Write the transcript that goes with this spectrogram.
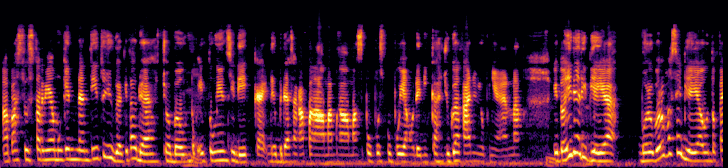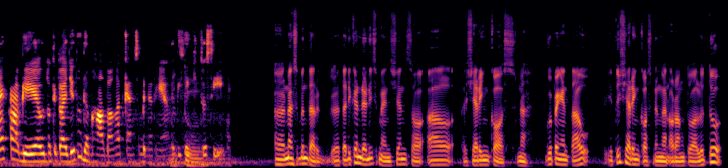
apa susternya mungkin nanti itu juga kita udah coba untuk hitungin sih dik kayak dia berdasarkan pengalaman-pengalaman sepupu-sepupu yang udah nikah juga kan yang udah punya anak Hmm. itu aja dari biaya boro-boro pasti biaya untuk TK biaya untuk itu aja tuh udah mahal banget kan sebenarnya lebih kayak gitu sih Eh, nah sebentar, eh, tadi kan Danis mention soal sharing cost. Nah, gue pengen tahu itu sharing cost dengan orang tua lu tuh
